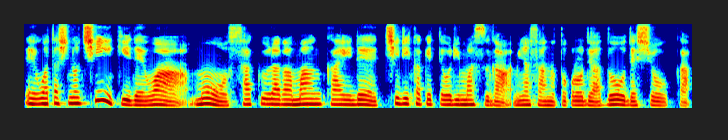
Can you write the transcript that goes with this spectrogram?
え、私の地域ではもう桜が満開で散りかけておりますが、皆さんのところではどうでしょうか？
